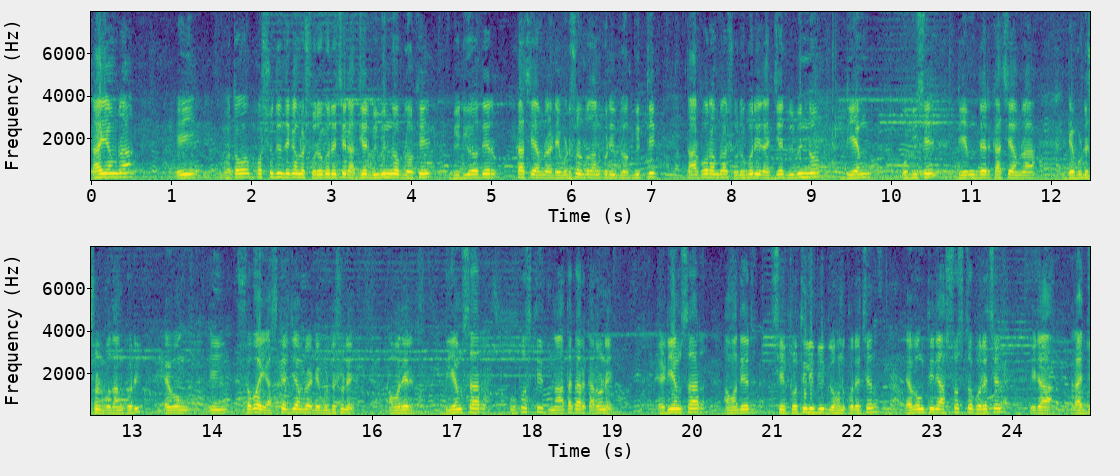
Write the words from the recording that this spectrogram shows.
তাই আমরা এই গত পরশুদিন থেকে আমরা শুরু করেছি রাজ্যের বিভিন্ন ব্লকে বিডিওদের কাছে আমরা ডেপুটেশন প্রদান করি ব্লক ভিত্তিক। তারপর আমরা শুরু করি রাজ্যের বিভিন্ন ডিএম অফিসে, ডিএমদের কাছে আমরা ডেপুটেশন প্রদান করি এবং এই সবাই আজকের যে আমরা ডেপুটেশনে আমাদের ডিএম স্যার উপস্থিত না থাকার কারণে এডিএম স্যার আমাদের সেই প্রতিলিপি গ্রহণ করেছেন এবং তিনি আশ্বস্ত করেছেন, এটা রাজ্য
